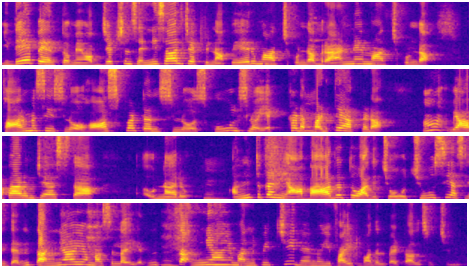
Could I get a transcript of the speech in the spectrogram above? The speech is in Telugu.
ఇదే పేరుతో మేము అబ్జెక్షన్స్ ఎన్నిసార్లు చెప్పినా పేరు మార్చకుండా బ్రాండ్ నేమ్ మార్చకుండా ఫార్మసీస్లో హాస్పిటల్స్లో స్కూల్స్లో ఎక్కడ పడితే అక్కడ వ్యాపారం చేస్తా ఉన్నారు. అందుకని ఆ బాధతో అది చూ చూసి అసలు ఇది ఎంత అన్యాయం అసలు ఎంత అన్యాయం అనిపించి నేను ఈ ఫైట్ మొదలు పెట్టాల్సి వచ్చింది.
